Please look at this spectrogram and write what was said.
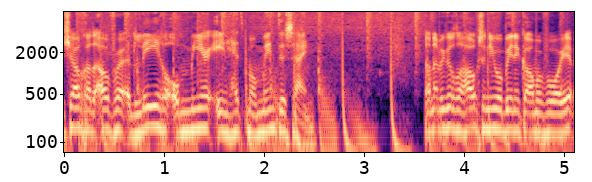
De show gaat over het leren om meer in het moment te zijn. Dan heb ik nog de hoogste nieuwe binnenkomer voor je.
